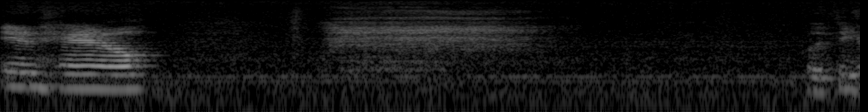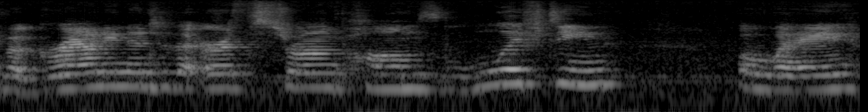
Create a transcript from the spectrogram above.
Inhale. Really think about grounding into the earth, strong palms lifting away.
